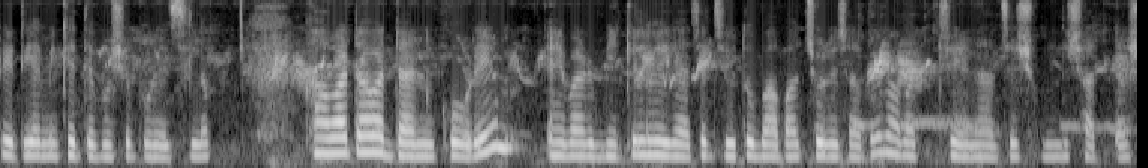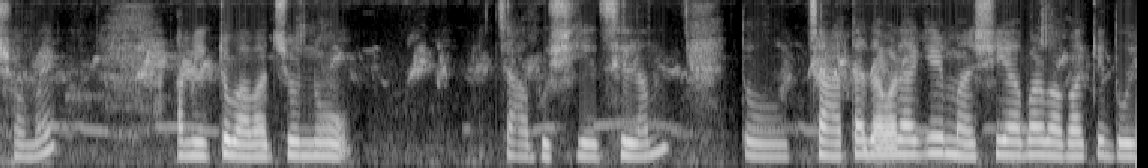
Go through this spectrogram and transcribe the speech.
পেটে আমি খেতে বসে পড়েছিলাম। খাওয়া টাওয়া ডান করে এবার বিকেল হয়ে গেছে, যেহেতু বাবা চলে যাবে বাবার ট্রেন আছে সন্ধ্যে সাতটার সময়। আমি একটু বাবার জন্য চা বসিয়েছিলাম। তো চাটা দেওয়ার আগে মাসি আবার বাবাকে দই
